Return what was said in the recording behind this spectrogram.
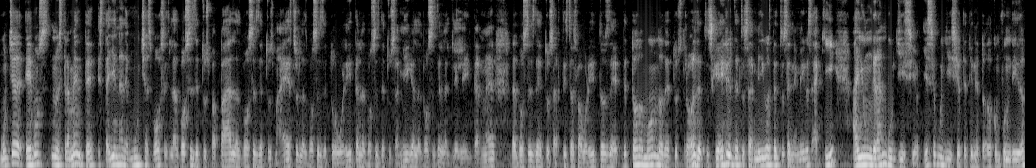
Mucha, hemos, nuestra mente está llena de muchas voces, las voces de tus papás, las voces de tus maestros, las voces de tu abuelita, las voces de tus amigas, las voces de la, internet, las voces de tus artistas favoritos, de, de todo mundo, de tus trolls, de tus haters, de tus amigos, de tus enemigos. Aquí hay un gran bullicio y ese bullicio te tiene todo confundido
